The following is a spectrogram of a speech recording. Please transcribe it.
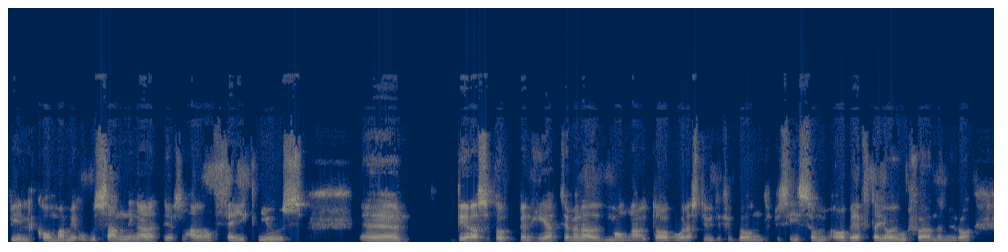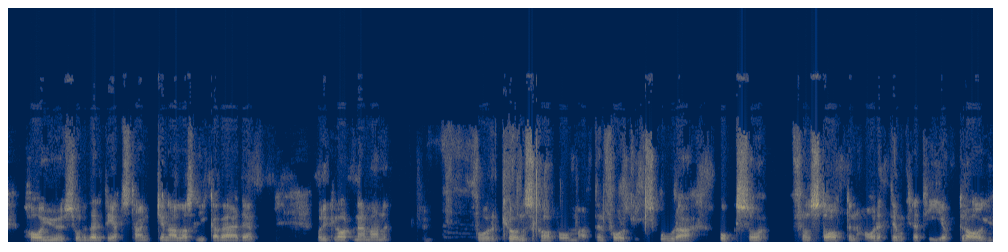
vill komma med osanningar, det som handlar om fake news. Eh, deras öppenhet, jag menar många av våra studieförbund, precis som ABF där jag är ordförande nu då, har ju solidaritetstanken, allas lika värde. Och det är klart när man får kunskap om att en folkhögskola också från staten har ett demokratiuppdrag,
